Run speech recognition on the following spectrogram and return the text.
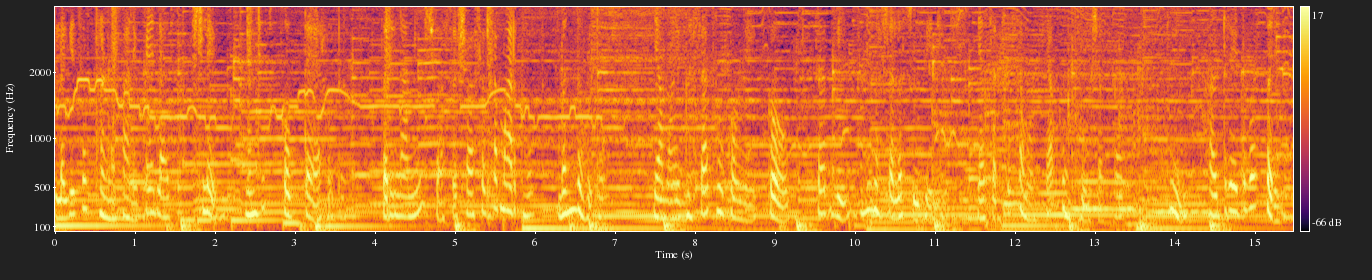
लगेचच थंड पाणी प्यायल्यास श्लेप म्हणजेच कप तयार होतो. परिणामी श्वासोश्वासाचा मार्ग बंद होतो. यामुळे घसा खोकवणे कफ सर्दी आणि घशाला सूज येणे यासारख्या समस्या उद्भवू शकतात. तीन हार्ट रेटवर परिणाम.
